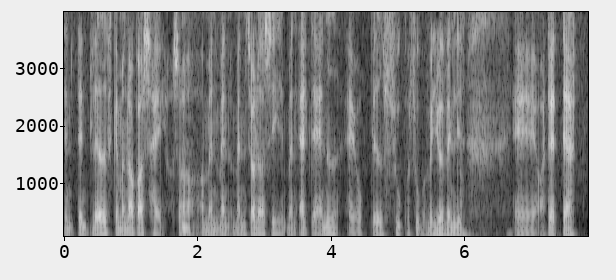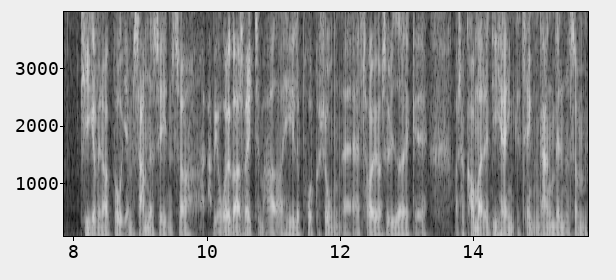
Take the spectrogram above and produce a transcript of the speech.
den, den glæde skal man nok også have. Og, så, mm. og man, man, man så vil også sige, at alt det andet er jo blevet super, super miljøvenligt. Øh, og der, der kigger vi nok på, jamen samlet set, så har vi rykket os rigtig meget, og hele produktionen af, af tøj og så videre, ikke? Og så kommer der de her enkelte ting en gang imellem, som,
